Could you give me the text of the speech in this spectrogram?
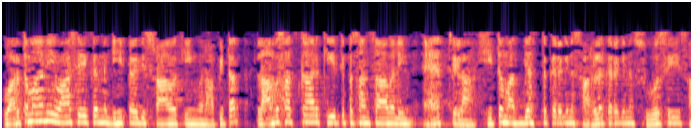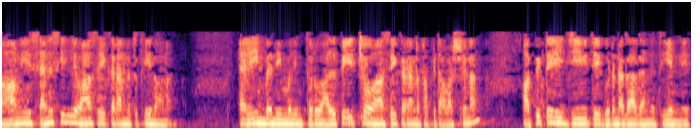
වර්තමානයේ වාසය කරන ගිහි පැවිදි ශ්‍රාවකීන් වන අපිටත් ලාභ සත්කාර කීර්ති ප්‍රශංසා වලින් ඈත් වෙලා හිත මධ්‍යස්ත කරගෙන සරල කරගෙන සුවසේ සාමයේ සැනසille වාසය කරන්නට තියෙනවා නම් ඇලීම් බැඳීම් වලින් තොරව අල්පේච්ඡව වාසය කරන්නට අපිට අවශ්‍ය නම් අපිට මේ ජීවිතේ ගොඩනගා ගන්න තියෙන්නේ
